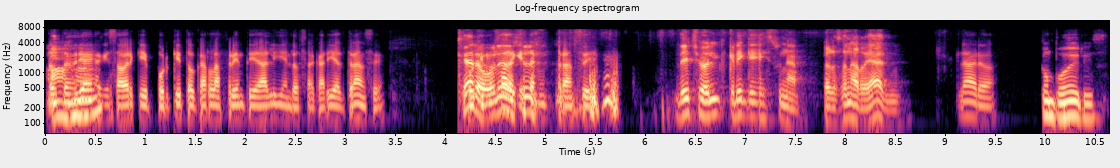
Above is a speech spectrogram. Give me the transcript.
No Ajá. tendría que saber que por qué tocar la frente de alguien lo sacaría del trance. Claro, Porque no boludo. sabe que está en un trance. De hecho, él cree que es una persona real. claro. Con poderes.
